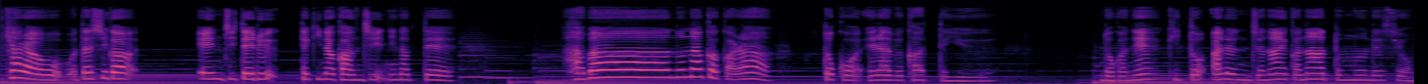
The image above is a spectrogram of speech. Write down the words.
キャラを私が演じてる的な感じになって幅の中からどこを選ぶかっていうのがねきっとあるんじゃないかなと思うんですよ。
